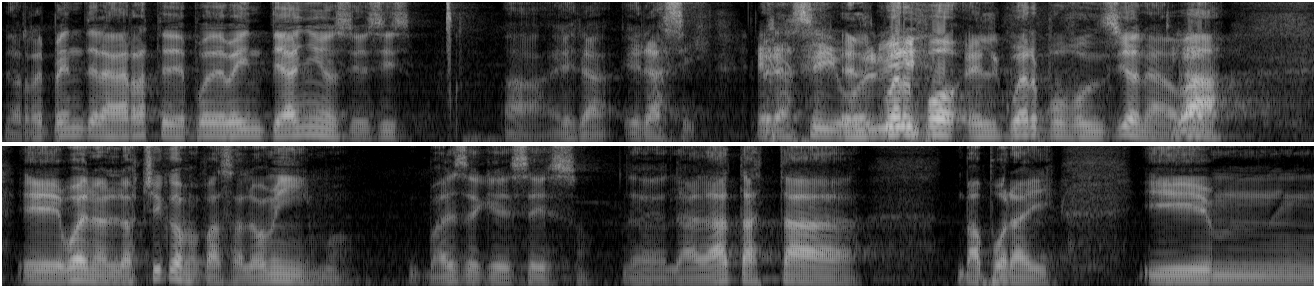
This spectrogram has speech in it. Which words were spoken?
de repente la agarraste después de 20 años y decís, ah, era, era así. Era así, el volví. cuerpo, el cuerpo funciona, Claro. va. Eh, bueno, en los chicos me pasa lo mismo. Me Parece que es eso. La, la data está, va por ahí. Y, mm,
